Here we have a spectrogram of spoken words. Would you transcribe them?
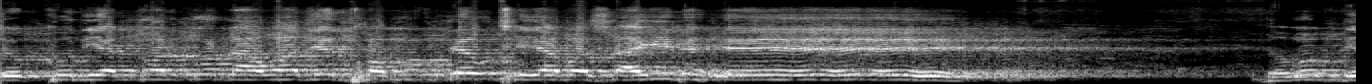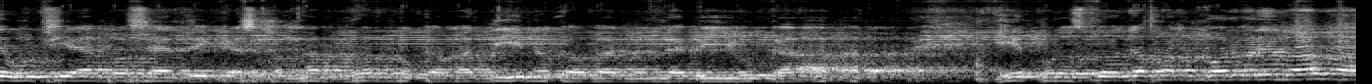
চক্ষু দিয়ে কর্কট আওয়াজে ধমকতে উঠিয়া বসাই রে ধমক দিয়ে উঠিয়া বসায় জিজ্ঞেস করলাম রব্বুকা মা দীনুকা প্রশ্ন যখন করো রে বাবা,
